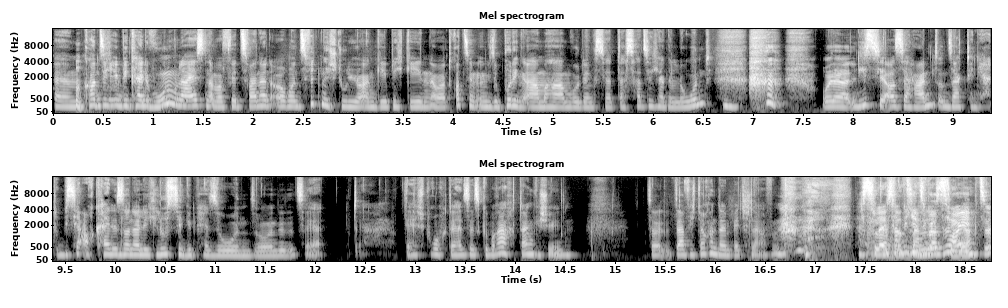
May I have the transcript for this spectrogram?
ähm, konnte sich irgendwie keine Wohnung leisten, aber für 200 Euro ins Fitnessstudio angeblich gehen, aber trotzdem irgendwie so Puddingarme haben, wo du denkst, ja, das hat sich ja gelohnt. Mhm. Oder liest sie aus der Hand und sagt dann, ja, du bist ja auch keine sonderlich lustige Person. So, und du sitzt ja, der Spruch, der hat es jetzt gebracht, Dankeschön. So, darf ich doch in deinem Bett schlafen? Das, das habe ich jetzt überzeugt. So.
